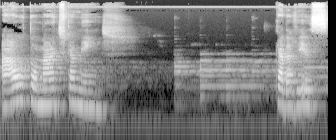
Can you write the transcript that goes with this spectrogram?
Automaticamente. Cada vez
